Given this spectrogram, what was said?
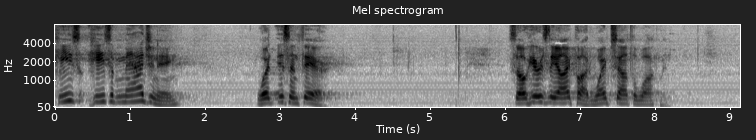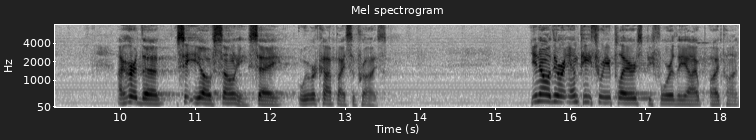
he's, he's imagining what isn't there. So here's the iPod, wipes out the Walkman. I heard the CEO of Sony say, We were caught by surprise. You know, there were MP3 players before the iPod.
